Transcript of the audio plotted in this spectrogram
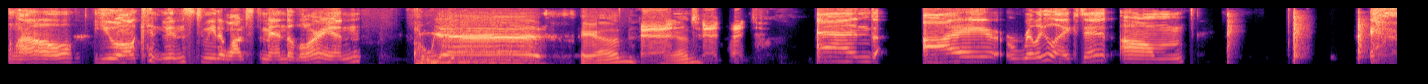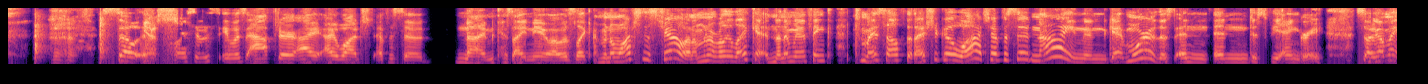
Well, you all convinced me to watch The Mandalorian. Oh, Yes. And and, and and, and, and I really liked it. Um, so Yes. of course it was it was after I, I watched episode nine because I knew I was like I'm gonna watch this show and I'm gonna really like it and then I'm gonna think to myself that I should go watch episode nine and get more of this and and just be angry. So I got my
